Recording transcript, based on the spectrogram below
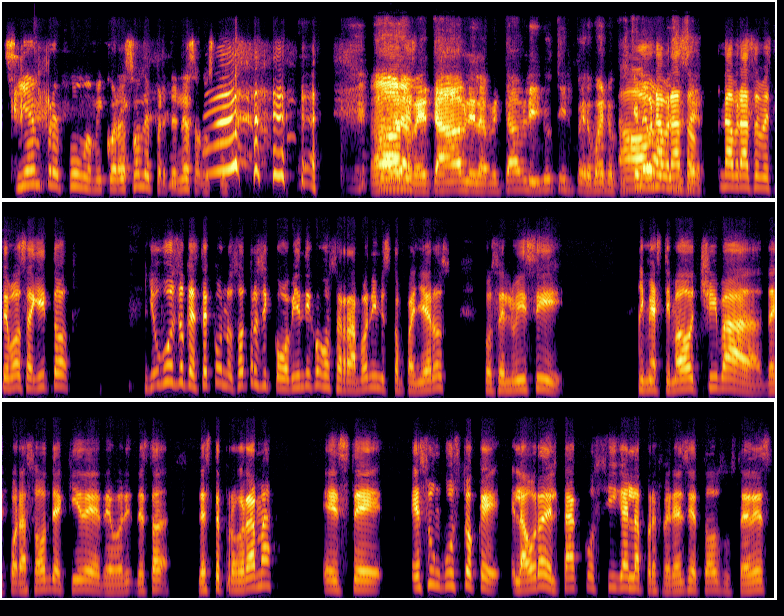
siempre Puma. Mi corazón le pertenece a los Pumas. Ah, lamentable, lamentable, inútil, pero bueno. Pues, un abrazo, un abrazo, mi estimado Saguito. Y un gusto que esté con nosotros y como bien dijo José Ramón y mis compañeros, José Luis y, y mi estimado Chiva de corazón de aquí, de, de, esta, de este programa, este, es un gusto que la hora del taco siga en la preferencia de todos ustedes.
